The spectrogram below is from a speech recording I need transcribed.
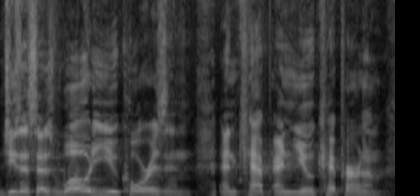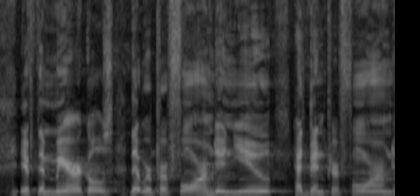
Jesus says, Woe to you, Chorazin, and, Cap- and you, Capernaum. If the miracles that were performed in you had been performed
